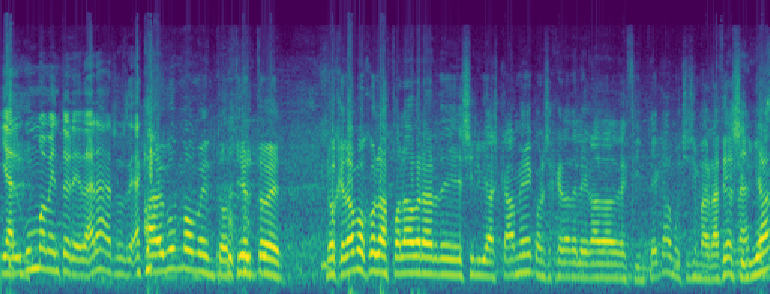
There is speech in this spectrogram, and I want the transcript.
Y, algún momento heredarás. O sea Algún momento, cierto es. Nos quedamos con las palabras de Silvia Escame, consejera delegada de Finteca. Muchísimas gracias, Silvia.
